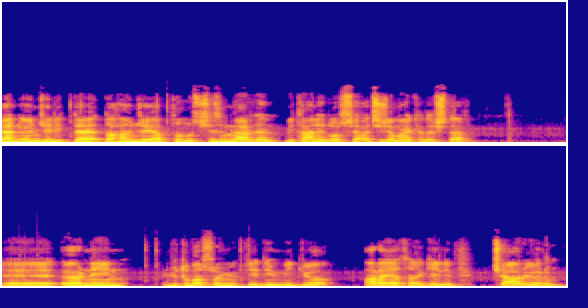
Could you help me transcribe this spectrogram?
Ben öncelikle daha önce yaptığımız çizimlerden bir tane dosya açacağım arkadaşlar. Ee, örneğin YouTube'a son yüklediğim video ara yatağa gelip çağırıyorum.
